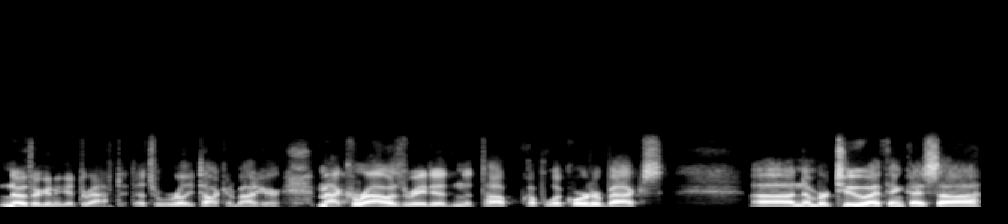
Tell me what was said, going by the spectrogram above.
know they're going to get drafted. That's what we're really talking about here. Matt Corral is rated in the top couple of quarterbacks. Uh, number two, I think I saw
